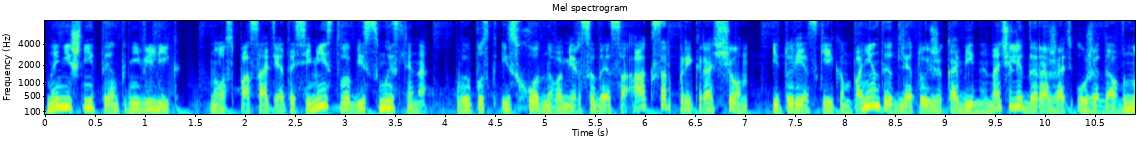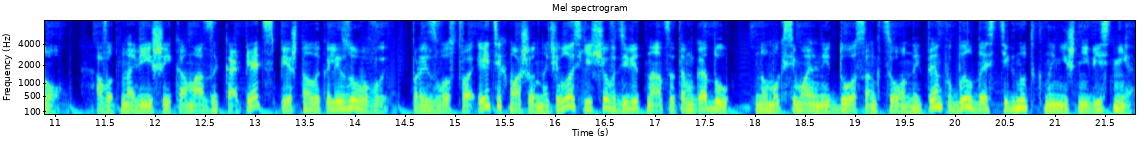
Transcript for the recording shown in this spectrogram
нынешний темп невелик, но спасать это семейство бессмысленно. Выпуск исходного Мерседеса Аксар прекращен, и турецкие компоненты для той же кабины начали дорожать уже давно. А вот новейшие КАМАЗы К5 спешно локализовывают. Производство этих машин началось еще в 2019 году, но максимальный досанкционный темп был достигнут к нынешней весне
